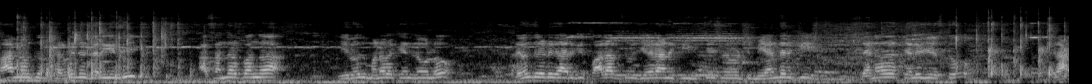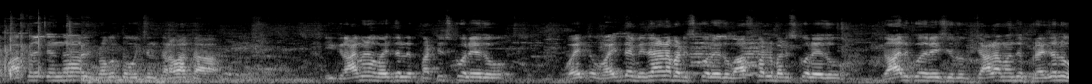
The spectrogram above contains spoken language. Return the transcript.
కారణంతో ప్రకటించడం జరిగింది. ఆ సందర్భంగా ఈరోజు మండల కేంద్రంలో రేవంత్ రెడ్డి గారికి పాలాభిషేకం చేయడానికి ఇచ్చేసినటువంటి మీ అందరికీ ధన్యవాదాలు తెలియజేస్తూ వాస్తవికంగా ప్రభుత్వం వచ్చిన తర్వాత ఈ గ్రామీణ వైద్యుల్ని పట్టించుకోలేదు వైద్య వైద్య విధానం పట్టించుకోలేదు హాస్పిటల్ పట్టించుకోలేదు గాలి కుదిరేసారు చాలామంది ప్రజలు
